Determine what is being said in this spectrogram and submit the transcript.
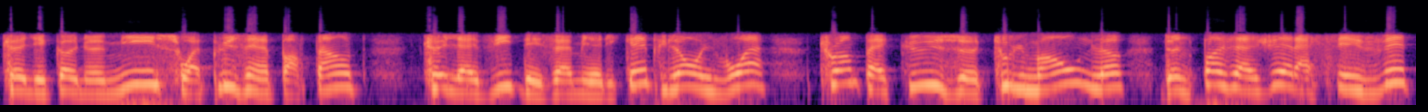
que l'économie soit plus importante que la vie des Américains. Puis là, on le voit, Trump accuse tout le monde là, de ne pas agir assez vite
